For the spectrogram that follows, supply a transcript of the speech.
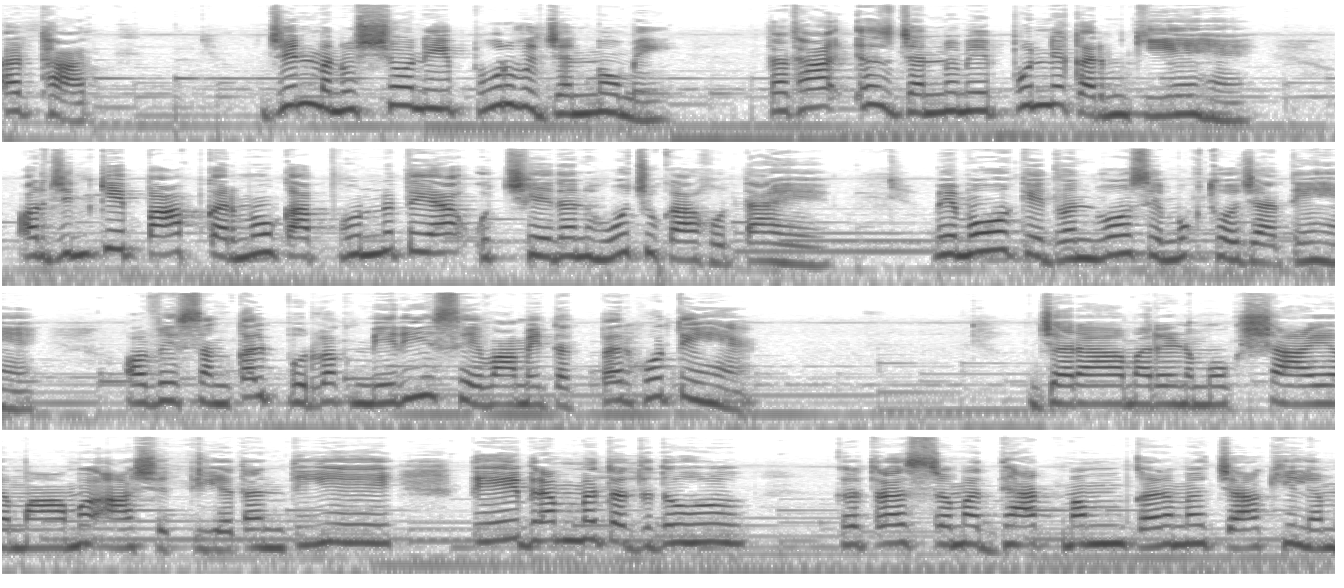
अर्थात, जिन मनुष्यों ने पूर्व जन्मों में तथा इस जन्म में पुण्य कर्म किए हैं और जिनके पाप कर्मों का पूर्णतया उच्छेदन हो चुका होता है, वे मोह के द्वंद्वों से मुक्त हो जाते हैं और वे संकल्प पूर्वक मेरी सेवा में तत्पर होते हैं। जरा मरण मोक्षाय माम आश्रित्य तंतिये ते ब्रह्म तदु कृतश्रम अध्यात्म कर्म चाखिलम।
